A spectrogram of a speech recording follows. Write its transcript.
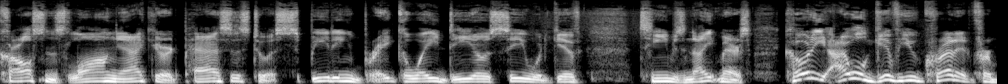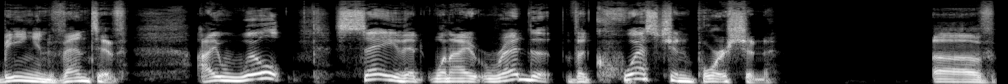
Karlsson's long, accurate passes to a speeding breakaway DOC would give teams nightmares. Cody, I will give you credit for being inventive. I will say that when I read the, the question portion of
